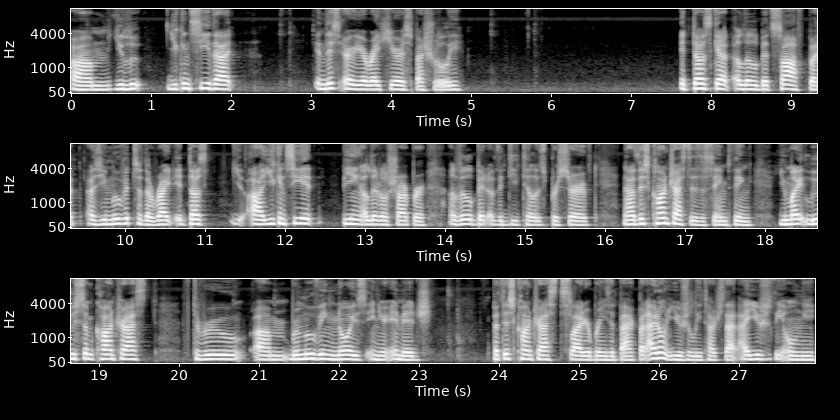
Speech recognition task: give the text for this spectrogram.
um, you you can see that in this area right here especially, it does get a little bit soft, but as you move it to the right, it does, uh, you can see it being a little sharper. A little bit of the detail is preserved. Now this contrast is the same thing. You might lose some contrast through um, removing noise in your image, but this contrast slider brings it back. But I don't usually touch that. I usually only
